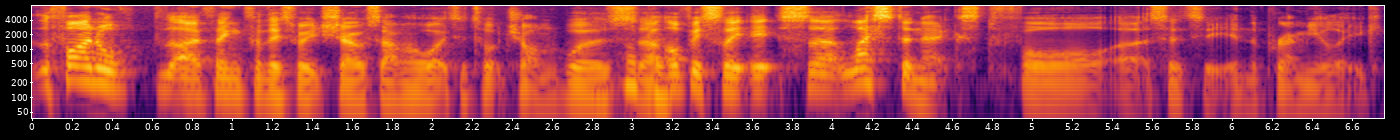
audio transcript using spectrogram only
The final uh, thing for this week's show, Sam, I wanted to touch on was uh, obviously it's uh, Leicester next for uh, City in the Premier League.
